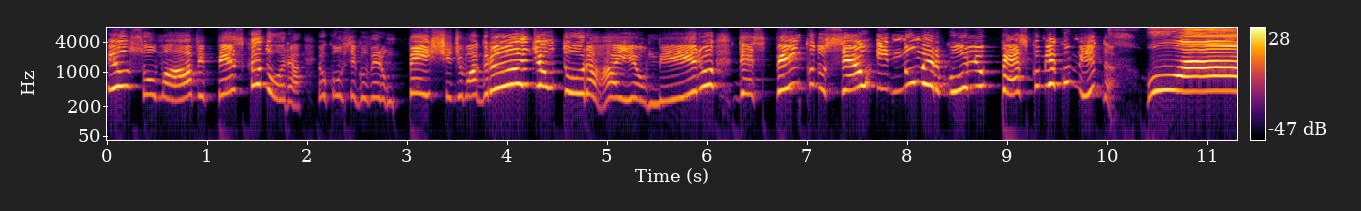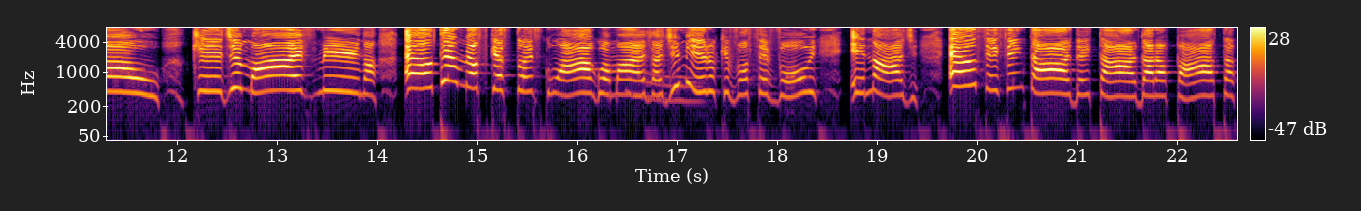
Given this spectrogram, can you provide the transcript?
eu sou uma ave pescadora. Eu consigo ver um peixe de uma grande altura. Aí eu miro, despenco do céu e no mergulho pesco minha comida. Uau! Que demais, Mirna! Eu tenho minhas questões com água, mas admiro que você voe e nade. Eu sei sentar, deitar, dar a pata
